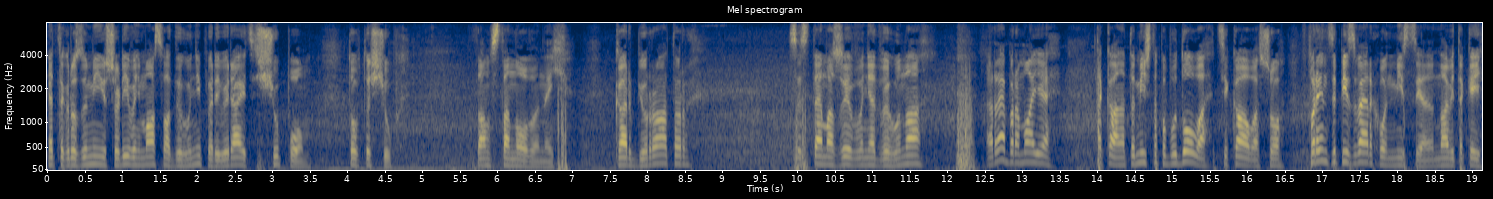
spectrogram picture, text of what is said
Я так розумію, що рівень масла в двигуні перевіряється щупом. Тобто щуп. Там встановлений карбюратор, система живлення двигуна. Ребра має така анатомічна побудова цікава, що в принципі зверху місце, навіть такий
